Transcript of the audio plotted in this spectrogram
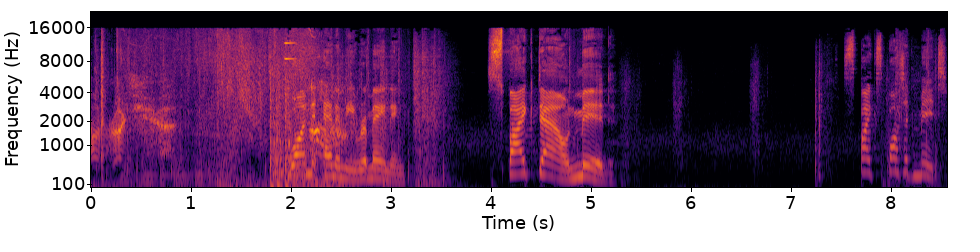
I'm right here. One enemy remaining. Spike down mid. Spike spotted mid.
